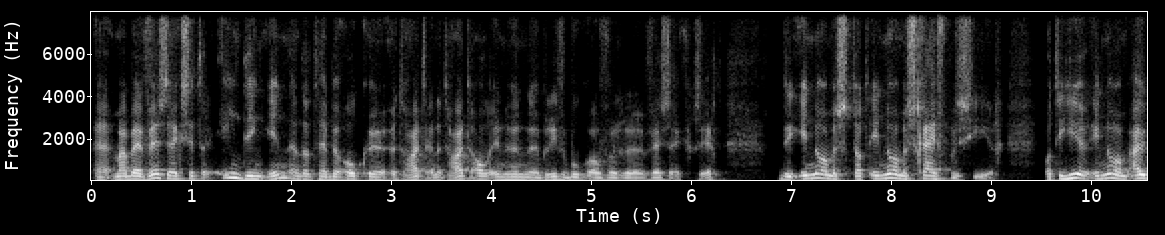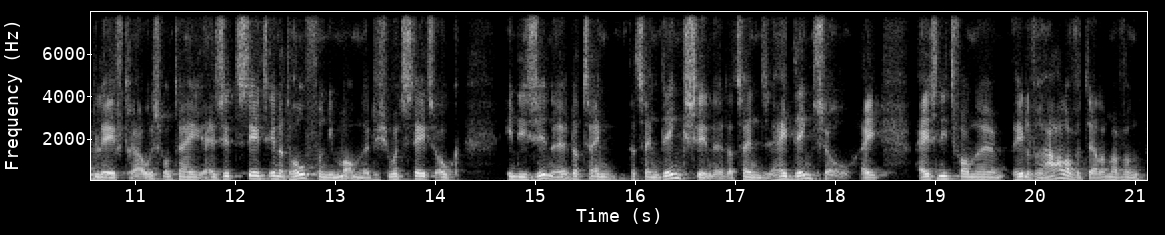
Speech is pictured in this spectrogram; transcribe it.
Uh, maar bij Vesdijk zit er één ding in, en dat hebben ook uh, het Hart en het Hart al in hun uh, brievenboek over Vesdijk gezegd. Die enorme, dat enorme schrijfplezier. Wat hij hier enorm uitleeft trouwens, want hij, hij zit steeds in het hoofd van die man. Dus je wordt steeds ook in die zinnen, dat zijn, dat zijn denkzinnen. Dat zijn, hij denkt zo. Hij, hij is niet van hele verhalen vertellen, maar van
